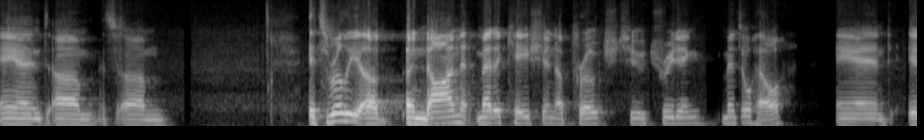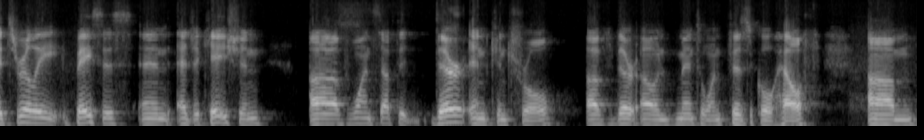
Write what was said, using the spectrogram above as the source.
and um, it's um, it's really a, a non-medication approach to treating mental health and it's really basis in education of oneself that they're in control of their own mental and physical health um,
